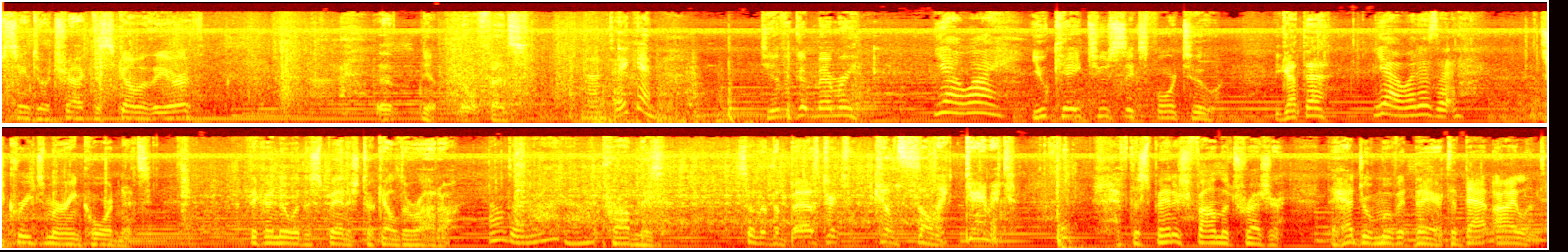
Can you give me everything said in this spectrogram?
Seem to attract the scum of the earth. Uh, you know, no offense. None taken. Do you have a good memory? Yeah, why? UK 2642. You got that? Yeah, what is it? It's Kriegsmarine coordinates. I think I know where the Spanish took El Dorado. El Dorado. The problem is, so that the bastards killed Sully. Damn it! If the Spanish found the treasure, they had to move it there, to that island.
